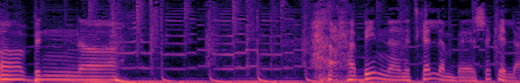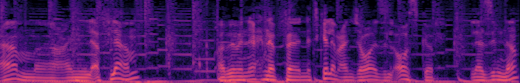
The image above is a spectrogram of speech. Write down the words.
آه بن حابين نتكلم بشكل عام عن الأفلام. بما إن إحنا نتكلم عن جوائز الأوسكار لازلنا.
